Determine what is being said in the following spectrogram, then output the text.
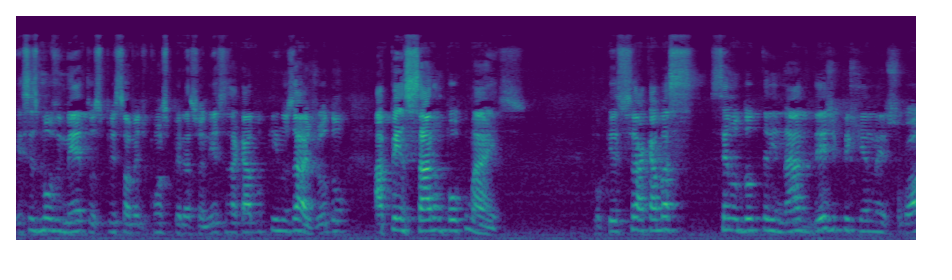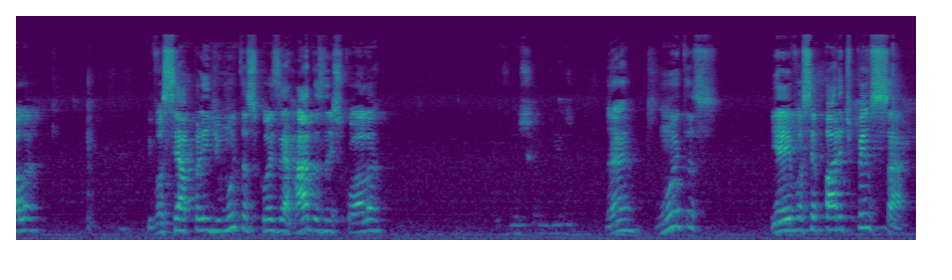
esses movimentos, principalmente conspiracionistas, acabam que nos ajudam a pensar um pouco mais. Porque isso acaba sendo doutrinado desde pequeno na escola e você aprende muitas coisas erradas na escola, né? Muitas. E aí você para de pensar.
